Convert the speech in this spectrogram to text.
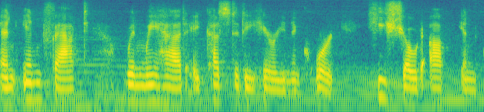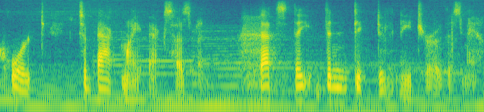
And in fact, when we had a custody hearing in court, he showed up in court to back my ex husband. That's the vindictive nature of this man.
